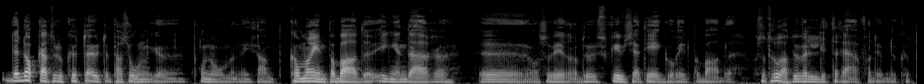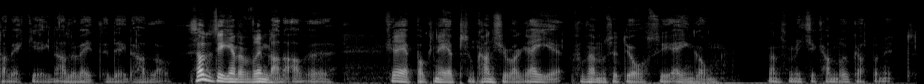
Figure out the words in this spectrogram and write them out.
Det er nok at du kutter ut det personlige pronomen. ikke sant? Kommer inn på badet, ingen der, uh, osv. Du skriver ikke at 'jeg går inn på badet'. Og så tror jeg at du er veldig litterær det, om du kutter vekk egne. Alle vet det det handler om. Sånne ting er det vrimlende av. eh, grep og knep som kanskje var greie for 75 år siden én gang, men som ikke kan brukes på nytt.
